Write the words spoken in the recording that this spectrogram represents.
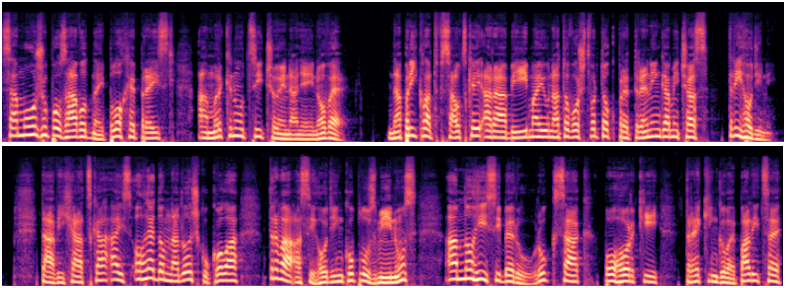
sa môžu po závodnej ploche prejsť a mrknúť si, čo je na nej nové. Napríklad v Saudskej Arábii majú na to vo štvrtok pred tréningami čas 3 hodiny. Tá vychádzka aj s ohľadom na dĺžku kola trvá asi hodinku plus mínus a mnohí si berú ruksak, pohorky, trekkingové palice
